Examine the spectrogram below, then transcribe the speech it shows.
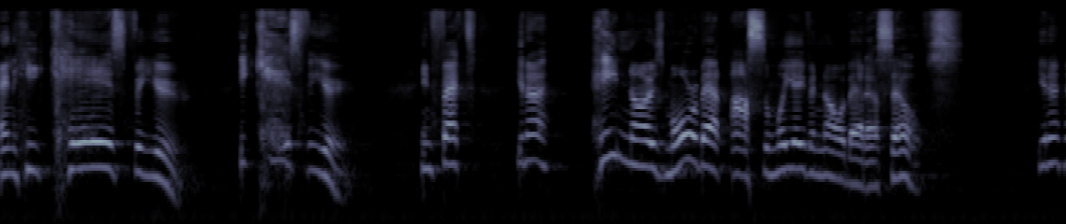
and He cares for you. He cares for you. In fact, you know, He knows more about us than we even know about ourselves. You know,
